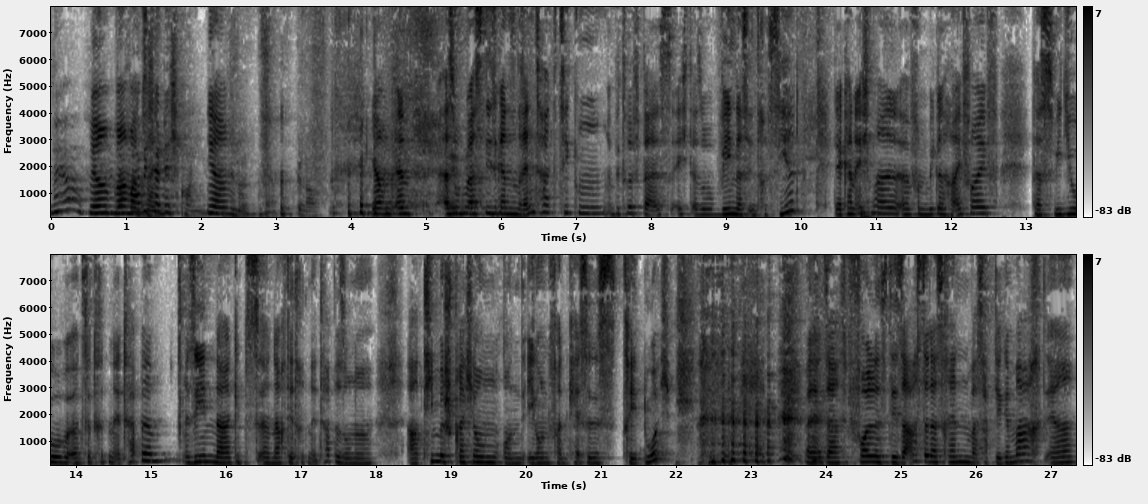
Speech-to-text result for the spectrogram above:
Naja, Ja, mag habe ich ja dich, Conny. Ja, genau. Ja, genau. ja, und ähm, also was diese ganzen Renntaktiken betrifft, da ist echt, also wen das interessiert, der kann echt mal äh, von Wiggle High Five das Video äh, zur dritten Etappe sehen. Da gibt's äh, nach der dritten Etappe so eine Art Teambesprechung und Egon van Kessels dreht durch. Weil er sagt, volles Desaster das Rennen, was habt ihr gemacht? Ja,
